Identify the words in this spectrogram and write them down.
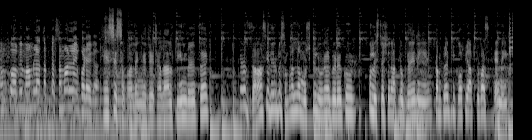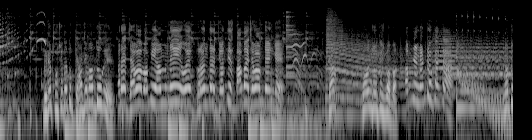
हमको अभी मामला तब तक संभालना ही पड़ेगा। कैसे संभालेंगे जेठालाल? तीन बजे तक? यार जरा सी देर में संभालना मुश्किल हो रहा है बेड़े को। पुलिस स्टेशन आप लोग गए नहीं है। कंप्लेंट की कॉपी आपके पास है नहीं। बेड़े पूछेगा तो क्या जवाब दोगे? अरे जवाब अभी हम नहीं वो एक धुरंधर ज्योतिष बाबा जवाब देंगे। क्या? कौन ज्योतिष बाबा? अपने नटू काका नटू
